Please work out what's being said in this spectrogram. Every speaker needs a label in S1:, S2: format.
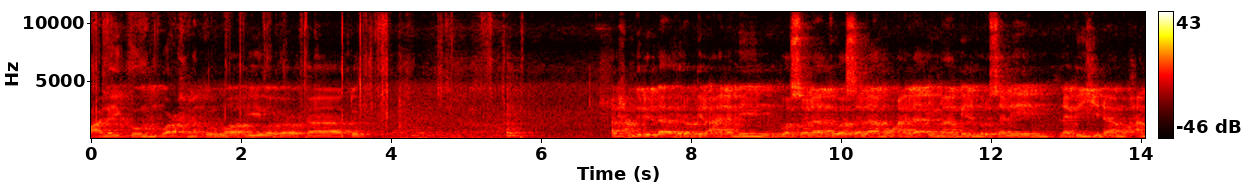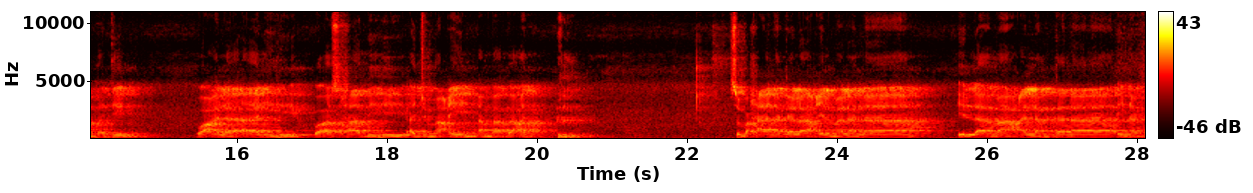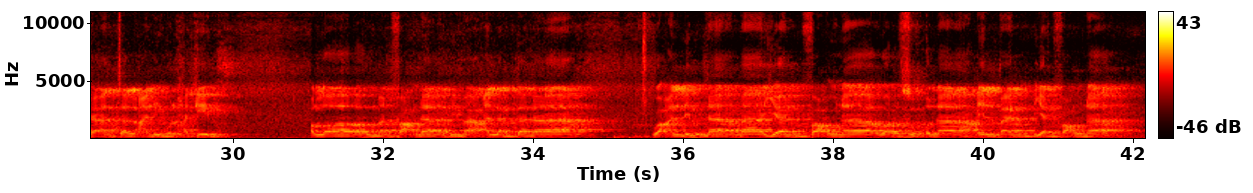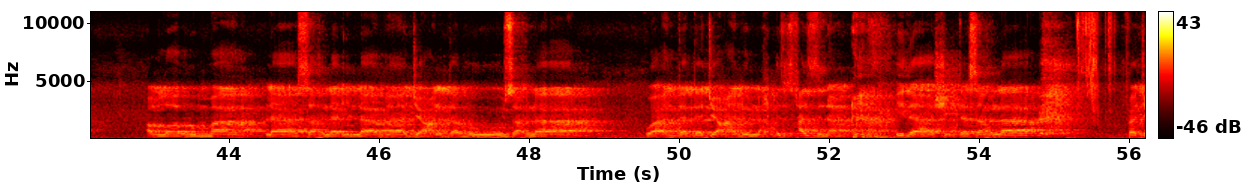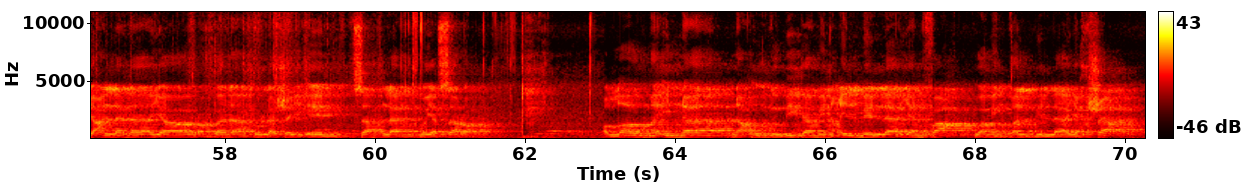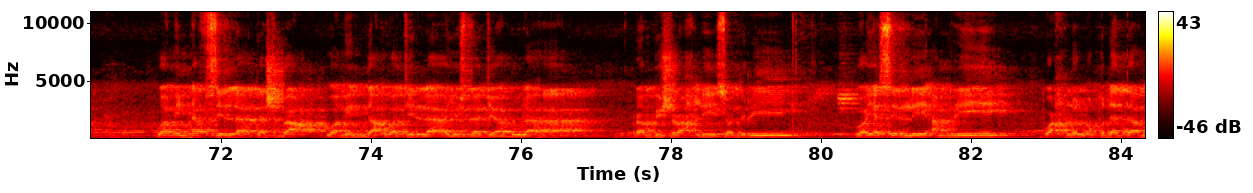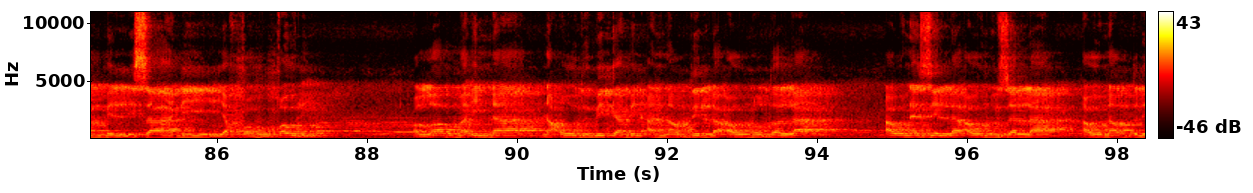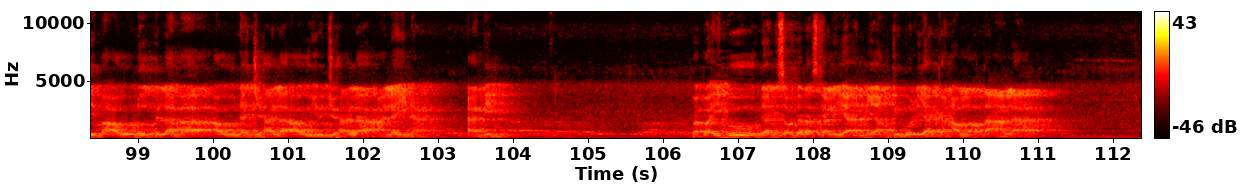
S1: Assalamualaikum warahmatullahi wabarakatuh. Alhamdulillahi rabbil alamin Wassalatu wassalamu ala imamil mursalin Nabiyyina Muhammadin Wa ala alihi wa ashabihi ajma'in amma ba'd. Subhanaka la ilma lana illa ma 'allamtana innaka antal alimul hakim Allahumma anfa'na bima 'allamtana wa 'allimna ma yanfa'una warzuqna ilman yanfa'una Allahumma la sahla illa ma ja'altahu sahla wa anta taj'alul hazna idza syi'ta sahla faj'al lana ya rabbana kulla syai'in sahlan muyassara. Allahumma inna na'udzu bika min ilmin la wa min qalbin la wa min nafsin la wa min da'watin la yustajabu laha. Rabbi shrah li sadri wa amri wahlul 'uqdatam min lisani yafqahu qawli. Allahumma inna na'udzu bika min an nadhilla aw nudalla aw nazilla aw nuzalla aw nadlima aw nudlama aw najhala aw yujhala alaina. Amin. Bapak Ibu dan saudara sekalian yang dimuliakan Allah taala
